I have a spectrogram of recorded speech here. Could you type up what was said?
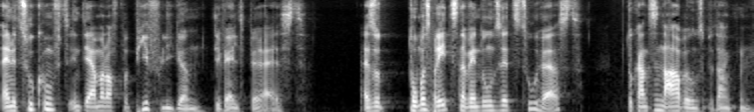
Eine Zukunft, in der man auf Papierfliegern die Welt bereist. Also Thomas Brezner, wenn du uns jetzt zuhörst, du kannst dich nachher bei uns bedanken.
